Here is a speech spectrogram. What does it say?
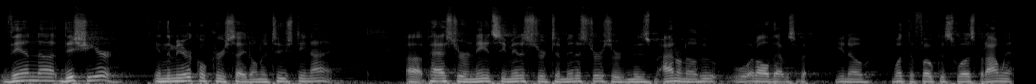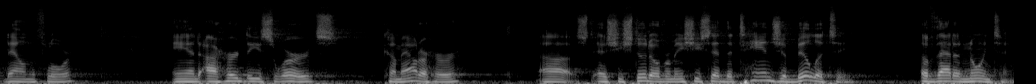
Then uh, this year in the Miracle Crusade on a Tuesday night, uh, Pastor Nancy ministered to ministers, or Ms., I don't know who, what all that was, but you know what the focus was. But I went down the floor, and I heard these words come out of her uh, as she stood over me. She said, "The tangibility of that anointing,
